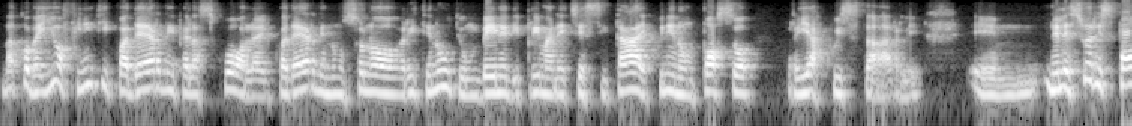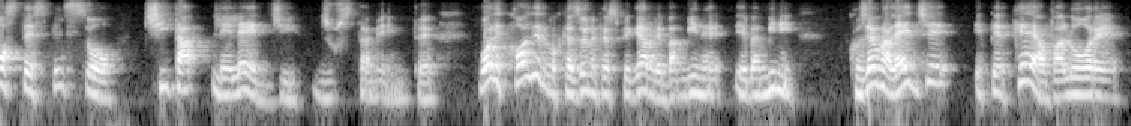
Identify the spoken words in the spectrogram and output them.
ma come io ho finito i quaderni per la scuola, i quaderni non sono ritenuti un bene di prima necessità e quindi non posso riacquistarli. E, ehm, nelle sue risposte spesso cita le leggi, giustamente. Vuole cogliere l'occasione per spiegare alle bambine e ai bambini cos'è una legge e perché ha valore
